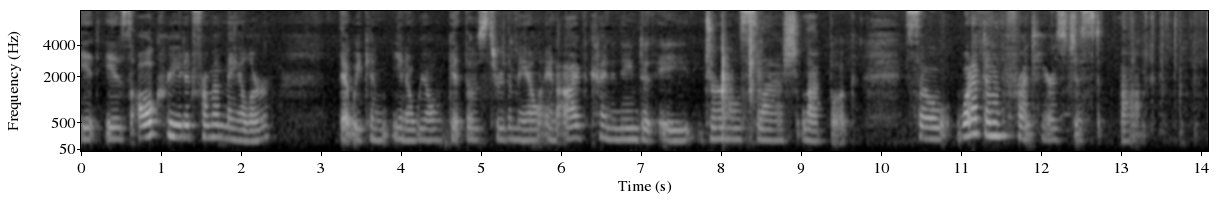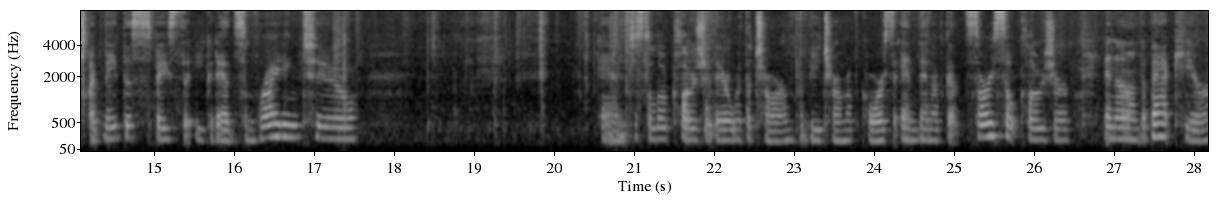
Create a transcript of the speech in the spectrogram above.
it is all created from a mailer that we can, you know, we'll get those through the mail. And I've kind of named it a journal slash lap book. So what I've done on the front here is just, um, I've made this space that you could add some writing to. And just a little closure there with a charm, a bee charm of course. And then I've got sorry Silk closure. And on the back here,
